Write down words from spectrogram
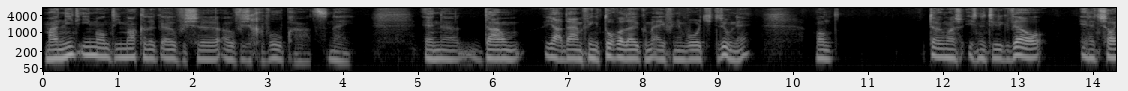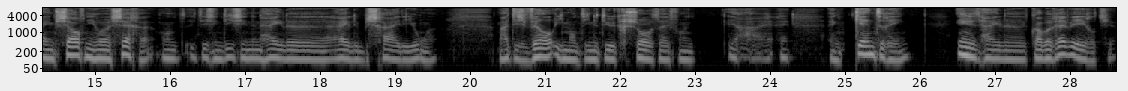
Maar niet iemand die makkelijk over zijn over gevoel praat, nee. En eh, daarom, ja, daarom vind ik het toch wel leuk om even een woordje te doen, hè. Want Thomas is natuurlijk wel en het zal je hem zelf niet horen zeggen, want het is in die zin een hele, hele bescheiden jongen. Maar het is wel iemand die natuurlijk gezorgd heeft voor een, ja, een kentering in het hele cabaretwereldje.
